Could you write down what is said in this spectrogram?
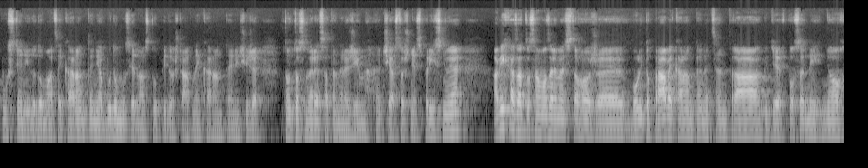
pustení do domácej karantény a budú musieť nastúpiť do štátnej karantény. Čiže v tomto smere sa ten režim čiastočne sprísňuje. A vychádza to samozrejme z toho, že boli to práve karanténne centrá, kde v posledných dňoch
